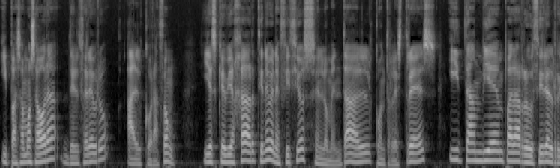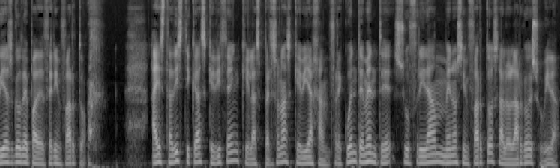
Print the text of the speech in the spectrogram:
Y pasamos ahora del cerebro al corazón. Y es que viajar tiene beneficios en lo mental, contra el estrés y también para reducir el riesgo de padecer infarto. Hay estadísticas que dicen que las personas que viajan frecuentemente sufrirán menos infartos a lo largo de su vida.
